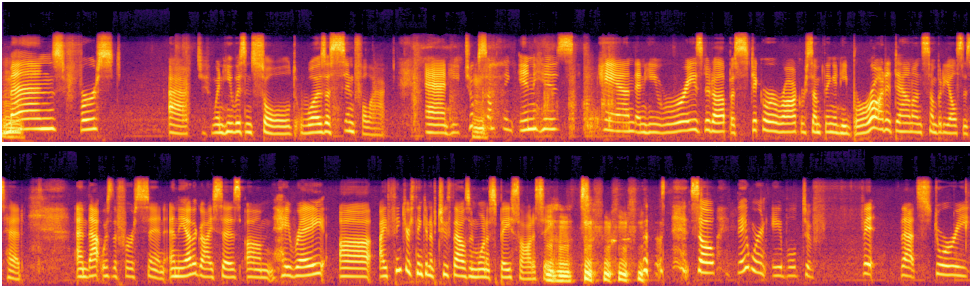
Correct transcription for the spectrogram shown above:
Mm. Man's first act when he was ensouled was a sinful act. And he took mm. something in his hand and he raised it up, a stick or a rock or something, and he brought it down on somebody else's head and that was the first sin. And the other guy says, um, "Hey Ray, uh, I think you're thinking of 2001: A Space Odyssey." Mm-hmm. so they weren't able to fit that story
